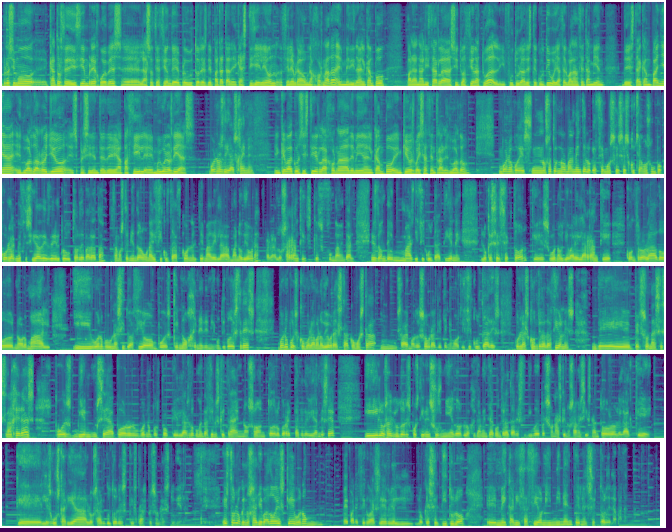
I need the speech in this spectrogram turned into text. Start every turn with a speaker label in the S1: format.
S1: El próximo 14 eh, de diciembre, jueves, eh, la Asociación de Productores de Patata de Castilla y León celebra una jornada en Medina del Campo para analizar la situación actual y futura de este cultivo y hacer balance también de esta campaña. Eduardo Arroyo es presidente de Apacil. Eh, muy buenos días.
S2: Buenos días, Jaime.
S1: ¿En qué va a consistir la jornada de Medina del Campo? ¿En qué os vais a centrar, Eduardo?
S2: Bueno, pues nosotros normalmente lo que hacemos es escuchamos un poco las necesidades del productor de patata. Estamos teniendo alguna dificultad con el tema de la mano de obra para los arranques, que es fundamental. Es donde más dificultad tiene lo que es el sector, que es bueno llevar el arranque controlado, normal y bueno, pues una situación pues que no genere ningún tipo de estrés. Bueno, pues como la mano de obra está como está, mm, sabemos de sobra que tenemos dificultades con las contrataciones de personas extranjeras pues bien sea por bueno, pues porque las documentaciones que traen no son todo lo correctas que deberían de ser y los agricultores pues tienen sus miedos lógicamente a contratar este tipo de personas que no saben si están todo lo legal que, que les gustaría a los agricultores que estas personas estuvieran. Esto lo que nos ha llevado es que, bueno, me parece que va a ser lo que es el título, eh, mecanización inminente en el sector de la patata.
